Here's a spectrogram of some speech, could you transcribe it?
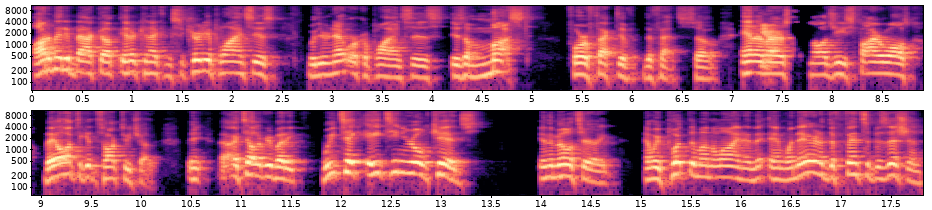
Automated backup, interconnecting security appliances with your network appliances is a must for effective defense. So antivirus yeah. technologies, firewalls, they all have to get to talk to each other. I tell everybody, we take 18 year old kids in the military and we put them on the line. And, and when they're in a defensive position,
